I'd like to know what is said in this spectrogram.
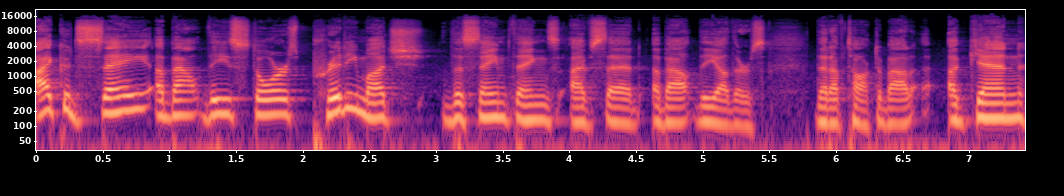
I could say about these stores pretty much the same things I've said about the others that I've talked about. Again,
